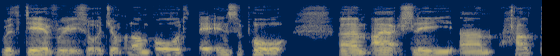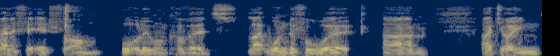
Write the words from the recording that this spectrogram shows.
with Dave really sort of jumping on board in support. Um, I actually um, have benefited from Waterloo Uncovered's like wonderful work. I joined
